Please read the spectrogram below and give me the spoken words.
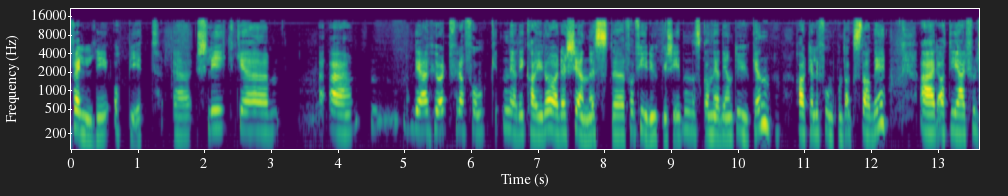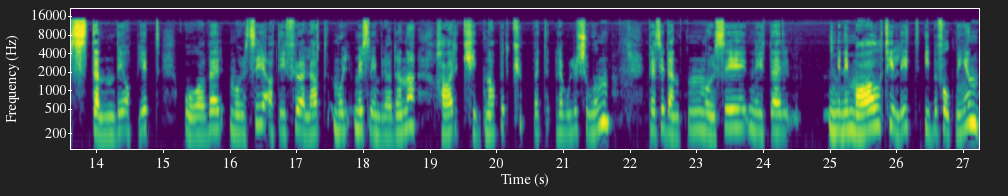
veldig oppgitt. Slik Eh, det jeg har hørt fra folk nede i Kairo, og det senest for fire uker siden, skal ned igjen til uken, har telefonkontakt stadig, er at de er fullstendig oppgitt over Morsi. At de føler at muslimbrødrene har kidnappet, kuppet revolusjonen. Presidenten Morsi nyter minimal tillit i befolkningen.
